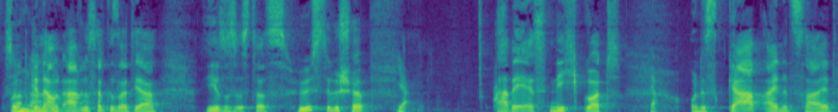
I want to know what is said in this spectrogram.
Und Sondern- genau, und Arius hat gesagt, ja, Jesus ist das höchste Geschöpf, Ja. aber er ist nicht Gott. Ja. Und es gab eine Zeit,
